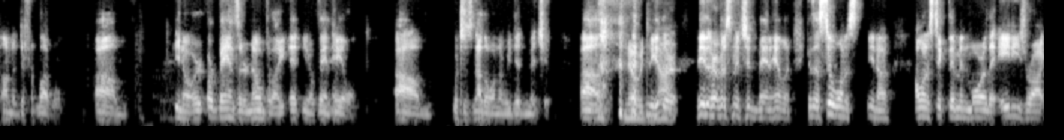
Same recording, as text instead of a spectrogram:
on a different level um you know or, or bands that are known for like you know van halen um which is another one that we didn't mention uh No, we did neither not. neither of us mentioned Van Halen because I still want to, you know, I want to stick them in more of the '80s rock,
